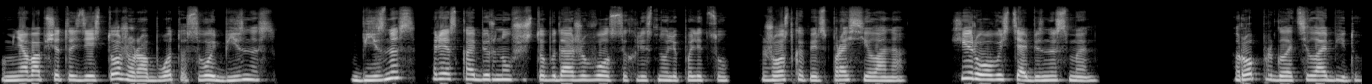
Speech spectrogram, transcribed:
У меня вообще-то здесь тоже работа, свой бизнес. Бизнес? Резко обернувшись, чтобы даже волосы хлестнули по лицу, жестко переспросила она. Херовый тебя бизнесмен. Роб проглотил обиду.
